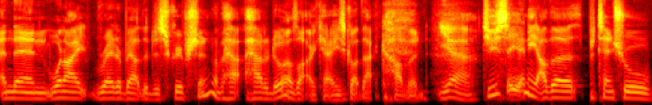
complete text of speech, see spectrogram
And then when I read about the description of how, how to do it, I was like, okay, he's got that covered. Yeah. Do you see any other potential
